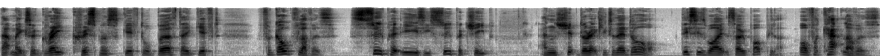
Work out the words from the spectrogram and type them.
That makes a great Christmas gift or birthday gift for golf lovers. Super easy, super cheap, and shipped directly to their door. This is why it's so popular. Or for cat lovers,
